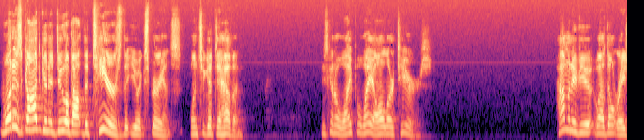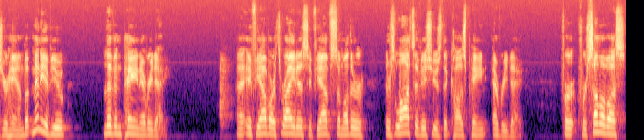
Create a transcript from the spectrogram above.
what is God going to do about the tears that you experience once you get to heaven? He's going to wipe away all our tears. How many of you, well, don't raise your hand, but many of you live in pain every day? Uh, if you have arthritis, if you have some other, there's lots of issues that cause pain every day. For, for some of us,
